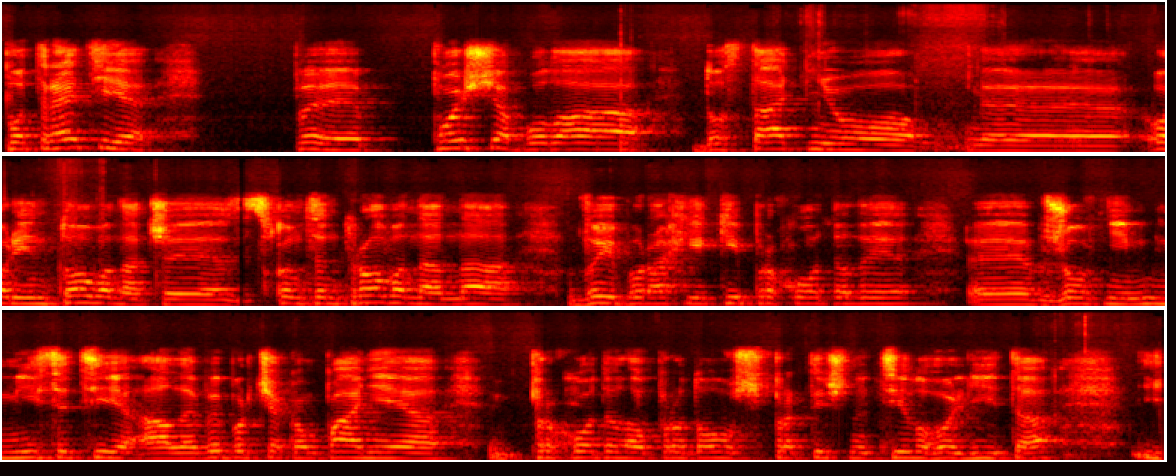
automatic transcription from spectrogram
по-третє, п- Польща була достатньо е, орієнтована чи сконцентрована на виборах, які проходили е, в жовтні місяці, але виборча кампанія проходила впродовж практично цілого літа і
